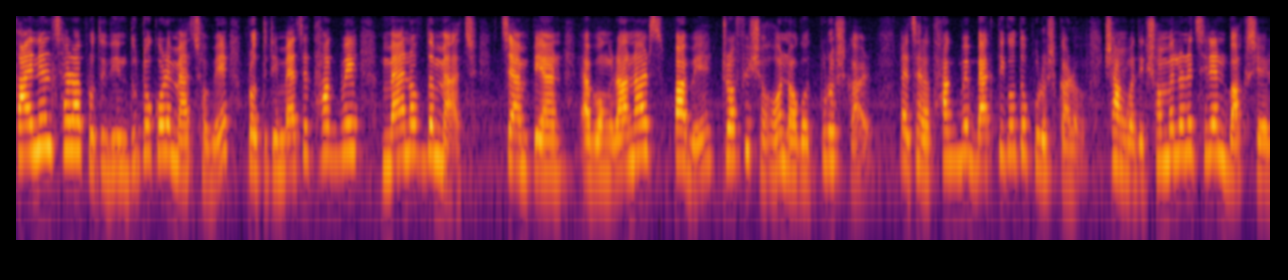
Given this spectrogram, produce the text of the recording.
ফাইনাল ছাড়া প্রতিদিন দুটো করে ম্যাচ হবে। প্রতিটি ম্যাচে থাকবে man of the match. Champion এবং রানার্স পাবে ট্রফি সহ নগদ পুরস্কার। এছাড়া থাকবে ব্যক্তিগত পুরস্কারও। সাংবাদিক সম্মেলনে ছিলেন বাক্সের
